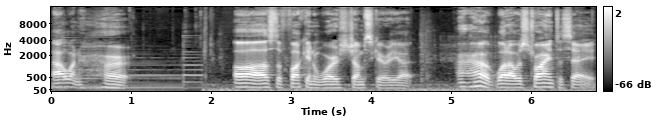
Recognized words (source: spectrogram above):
That one hurt. Oh, that's the fucking worst jump scare yet. what I was trying to say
